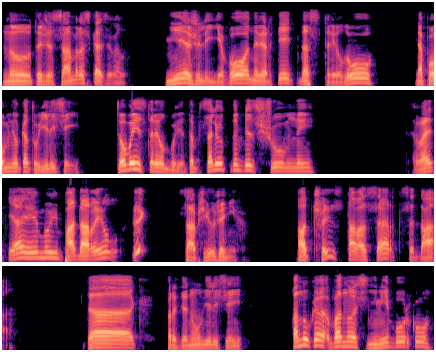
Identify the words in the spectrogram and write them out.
«Ну, ты же сам рассказывал. Нежели его навертеть на стрелу, — напомнил коту Елисей, — то выстрел будет абсолютно бесшумный». «Вот я ему и подарил», — сообщил жених. «От чистого сердца, да». «Так», — протянул Елисей, а ну-ка, Вано, сними бурку.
